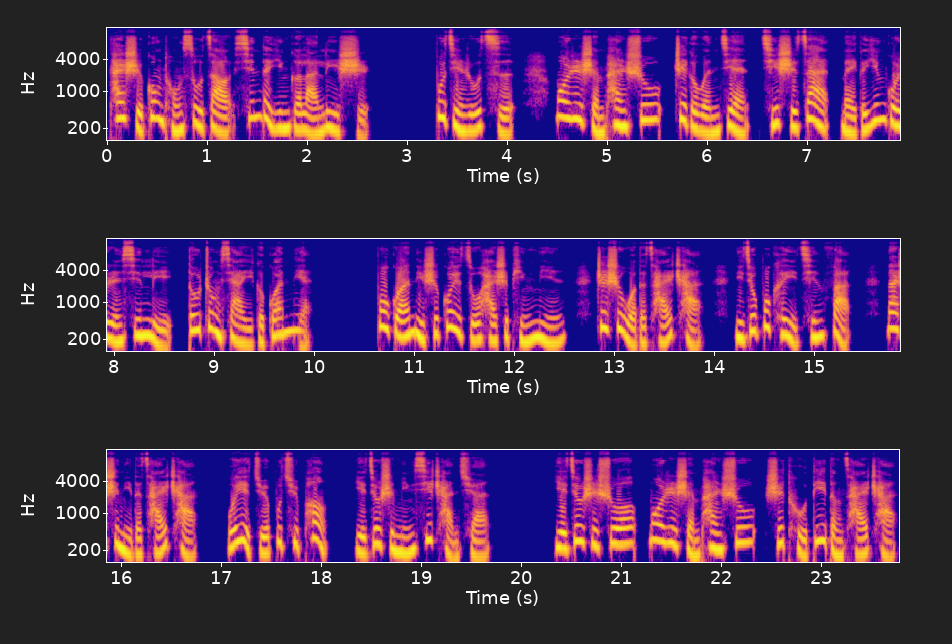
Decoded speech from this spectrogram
开始共同塑造新的英格兰历史。不仅如此，《末日审判书》这个文件，其实在每个英国人心里都种下一个观念：不管你是贵族还是平民，这是我的财产，你就不可以侵犯。那是你的财产。我也绝不去碰，也就是明晰产权。也就是说，末日审判书使土地等财产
